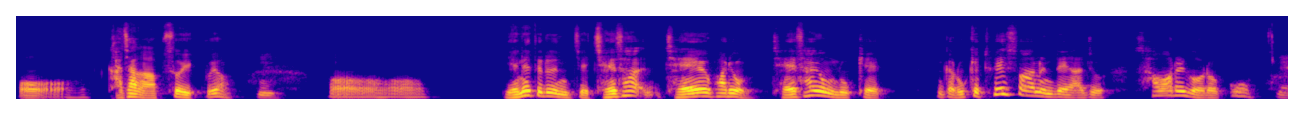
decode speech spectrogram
어, 가장 앞서 있고요. 음. 어, 얘네들은 이제 재사, 재활용, 재사용 로켓, 그러니까 로켓 회수하는데 아주 사활을 걸었고, 네.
